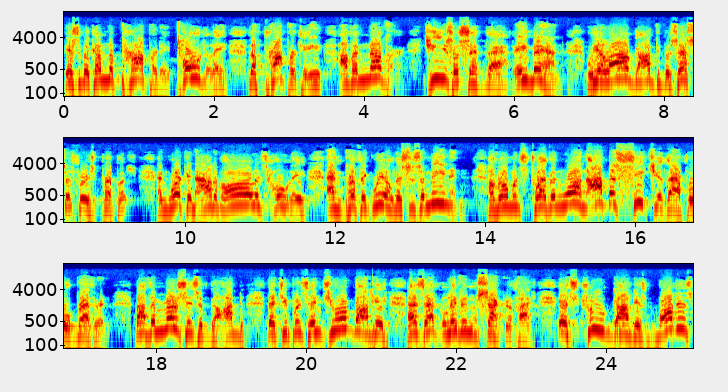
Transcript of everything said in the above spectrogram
is to become the property, totally the property of another. Jesus said that. Amen. We allow God to possess us for his purpose and working out of all his holy and perfect will. This is the meaning of Romans 12 and 1. I beseech you therefore, brethren, by the mercies of God, that you present your body as that living sacrifice. It's true God has bought us,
